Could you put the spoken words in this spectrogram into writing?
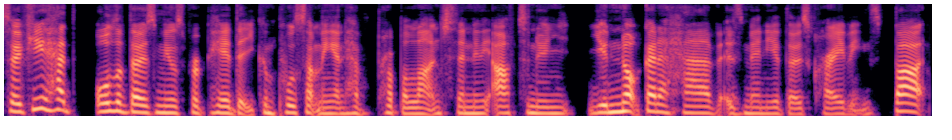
So if you had all of those meals prepared that you can pull something and have a proper lunch, then in the afternoon, you're not going to have as many of those cravings. But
